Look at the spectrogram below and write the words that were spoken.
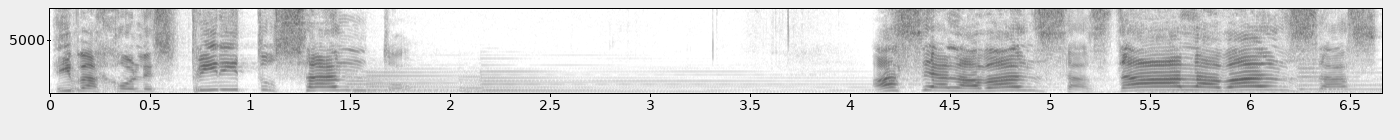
Y bajo el Espíritu Santo, hace alabanzas, da alabanzas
